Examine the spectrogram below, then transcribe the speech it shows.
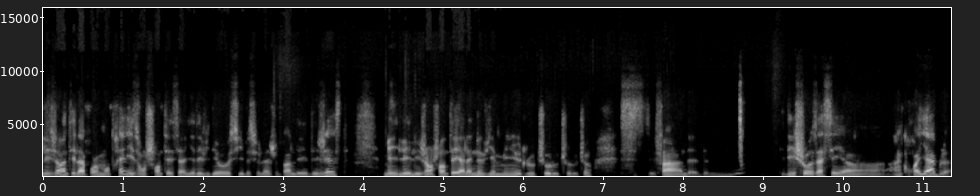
les gens étaient là pour le montrer. Ils ont chanté, il y a des vidéos aussi, parce que là, je parle des, gestes, mais les, gens chantaient à la neuvième minute, Lucho, Lucho, Lucho. Enfin, des choses assez incroyables.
